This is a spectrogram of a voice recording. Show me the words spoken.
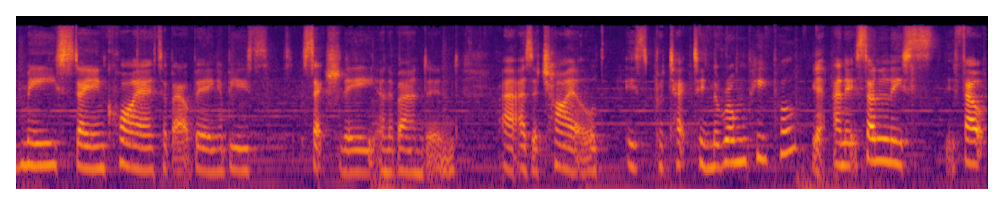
Me staying quiet about being abused sexually and abandoned uh, as a child is protecting the wrong people. Yeah. And it suddenly it felt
